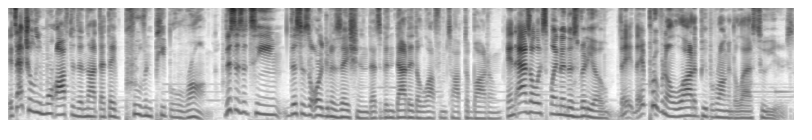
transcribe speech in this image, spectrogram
it's actually more often than not that they've proven people wrong. This is a team, this is an organization that's been doubted a lot from top to bottom. And as I'll explain in this video, they, they've proven a lot of people wrong in the last two years.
